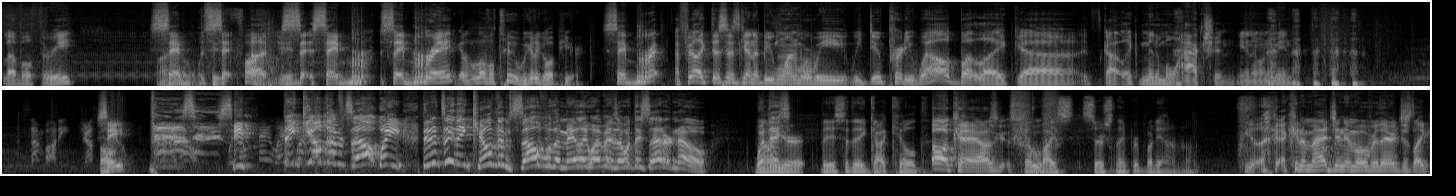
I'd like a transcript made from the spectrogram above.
Level 3 say bruh say bruh say Sabre. I got a level two. We gotta go up here. Say Sabre. I feel like this is gonna be one where we we do pretty well, but like uh, it's got like minimal action. You know what I mean? Somebody just see. Oh. see, they killed themselves. Wait, they didn't say they killed themselves with a melee weapon. Is that what they said or no? No, they? They said they got killed. Okay, I was killed oof. by Sir Sniper, buddy. I don't know. I can imagine him over there just like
